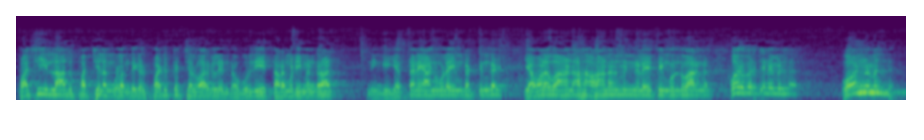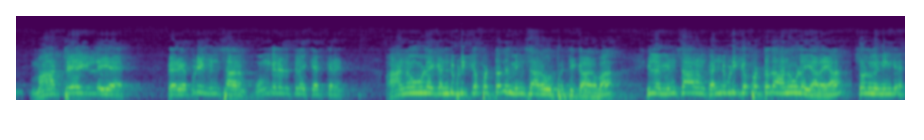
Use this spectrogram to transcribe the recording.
பசி இல்லாது பச்சிலங்குழந்தைகள் படுக்கச் செல்வார்கள் என்ற உறுதியை தர முடியும் என்றால் நீங்க எத்தனை அணு உலையும் கட்டுங்கள் எவ்வளவு அனல் மின் நிலையத்தையும் கொண்டு வாருங்கள். ஒரு பிரச்சனையும் இல்லை. ஒண்ணும் இல்லை. மாற்றே இல்லையே. வேற எப்படி மின்சாரம்? உங்களிடத்திலே கேட்கிறேன். அணு உலை கண்டுபிடிக்கப்பட்டது மின்சார உற்பத்திக்காகவா? இல்ல மின்சாரம் கண்டுபிடிக்கப்பட்டது அணு உலையாலையா? சொல்லுங்க நீங்க.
